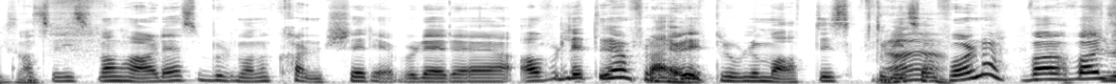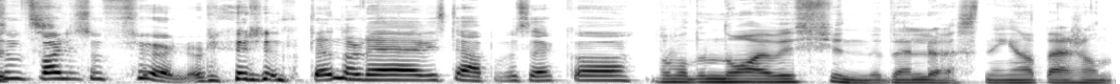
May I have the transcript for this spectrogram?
Altså Hvis man har det, så burde man kanskje revurdere avl litt, for det er jo litt problematisk for de som får det. Hva, hva, liksom, hva liksom føler du rundt det, det hvis du er på besøk og på måte, Nå har vi funnet den løsningen at det er sånn,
